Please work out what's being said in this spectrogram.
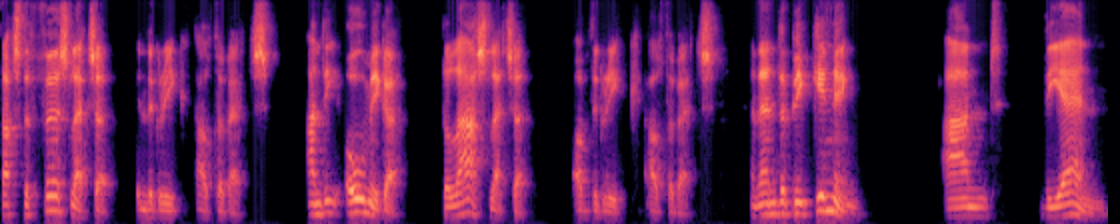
that's the first letter in the Greek alphabet, and the Omega, the last letter of the Greek alphabet, and then the beginning and the end.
